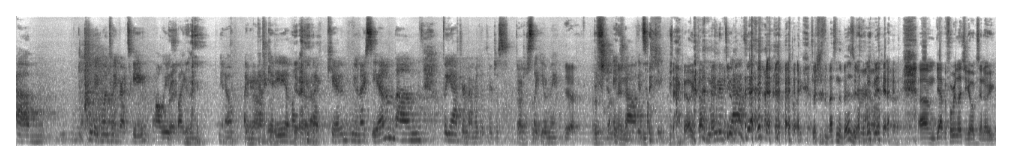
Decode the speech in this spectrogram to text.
um, the big one, Wayne Gretzky, always Right, like. yeah. You know, I get kind of giddy and like Yeah. a, a kid when I see him. Um, but you have to remember that they're just they're just like you and me. yeah? H And- dog and salty. Exactly. Oh, you got my name too. Yeah. Yeah. so she's the best in the biz. There we go, yeah. Um, yeah. Before we let you go, because I know you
